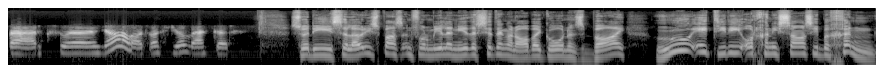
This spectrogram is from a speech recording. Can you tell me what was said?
werk. So ja, dit was heel lekker. So die Salodi Spas informele nedersetting aan naby Gordons Bay, hoe het hierdie organisasie begin?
